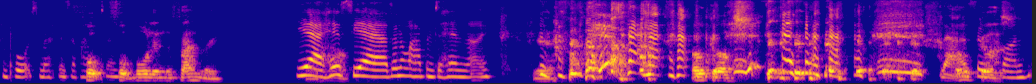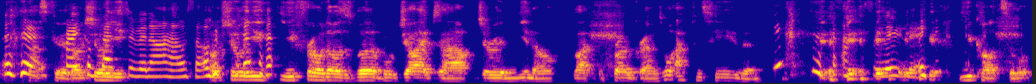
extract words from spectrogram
And Portsmouth and Southampton. football in the family. Yeah, wow. his yeah. I don't know what happened to him though. Yeah. oh gosh. That's oh, fun. That's good. very I'm competitive sure you, in our household. I'm sure you, you throw those verbal jibes out during, you know, like the programs. What happened to you then? absolutely. you can't talk.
